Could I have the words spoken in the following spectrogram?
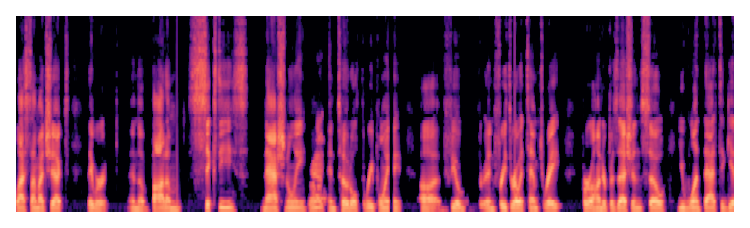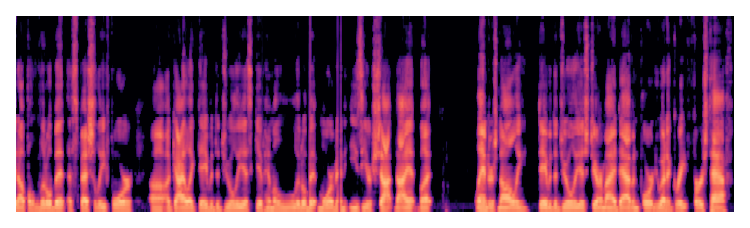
Last time I checked, they were in the bottom 60s nationally right. in total three point uh, field and free throw attempt rate per 100 possessions. So you want that to get up a little bit, especially for uh, a guy like David DeJulius. Give him a little bit more of an easier shot diet. But Landers Nolley, David DeJulius, Jeremiah Davenport, who had a great first half,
